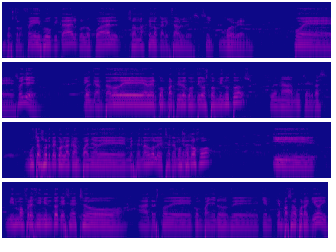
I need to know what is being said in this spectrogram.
vuestro Facebook y tal, con lo cual son más que localizables. sí. Muy bien. Pues, oye, Pues- encantado de haber compartido contigo estos minutos. Pues nada, muchas gracias. Mucha suerte con la campaña de mecenazgo, le echaremos un ojo. Y mismo ofrecimiento que se ha hecho al resto de compañeros de que, que han pasado por aquí hoy.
